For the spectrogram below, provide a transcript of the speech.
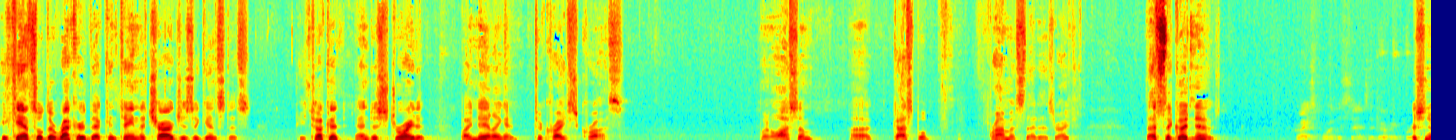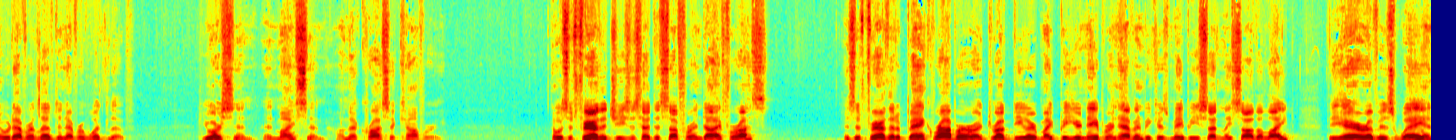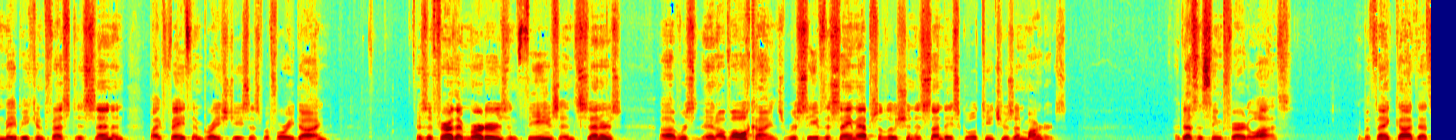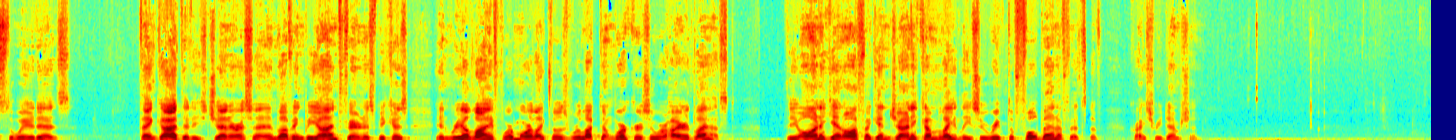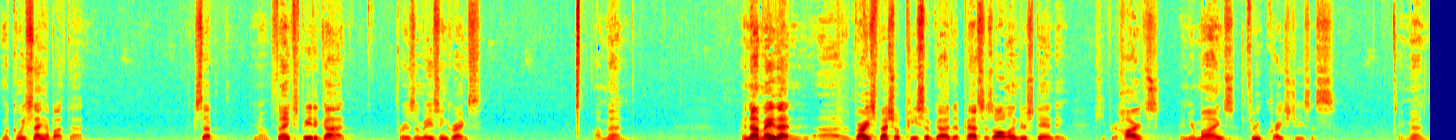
he canceled the record that contained the charges against us. He took it and destroyed it by nailing it to Christ's cross. What an awesome uh, gospel promise that is, right? That's the good news. Christ bore the sins of every person who had ever lived and ever would live. Your sin and my sin on that cross at Calvary. Now, was it fair that Jesus had to suffer and die for us? Is it fair that a bank robber or a drug dealer might be your neighbor in heaven because maybe he suddenly saw the light, the error of his way, and maybe confessed his sin and by faith embraced Jesus before he died? Is it fair that murderers and thieves and sinners uh, and of all kinds receive the same absolution as Sunday school teachers and martyrs? It doesn't seem fair to us, but thank God that's the way it is. Thank God that He's generous and loving beyond fairness because in real life we're more like those reluctant workers who were hired last. The on again, off again, Johnny come latelys who reap the full benefits of Christ's redemption. What can we say about that? Except, you know, thanks be to God for his amazing grace. Amen. And now may that uh, very special peace of God that passes all understanding keep your hearts and your minds through Christ Jesus. Amen.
